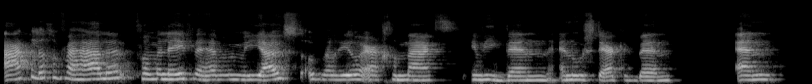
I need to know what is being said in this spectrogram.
akelige verhalen van mijn leven hebben me juist ook wel heel erg gemaakt in wie ik ben en hoe sterk ik ben. En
